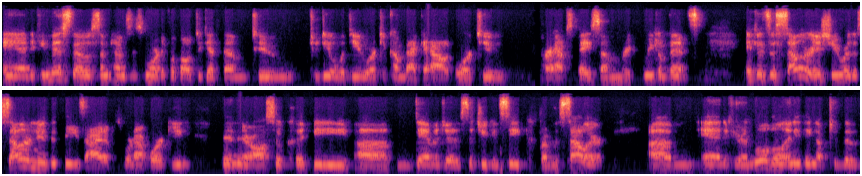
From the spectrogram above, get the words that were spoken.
and if you miss those, sometimes it's more difficult to get them to to deal with you or to come back out or to perhaps pay some re- recompense. If it's a seller issue where the seller knew that these items were not working, then there also could be um, damages that you can seek from the seller. Um, and if you're in Louisville, anything up to the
